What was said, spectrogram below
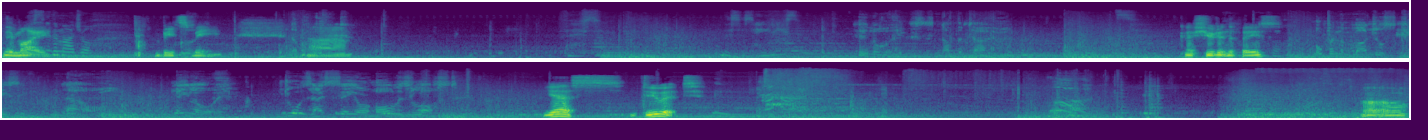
They might the beats me. Um, This. This is Hades. Aloy, this is not the time. can I shoot it in the face? Open the module's casing now. Aloy, do as I say or all is lost. Yes, do it. Uh oh.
